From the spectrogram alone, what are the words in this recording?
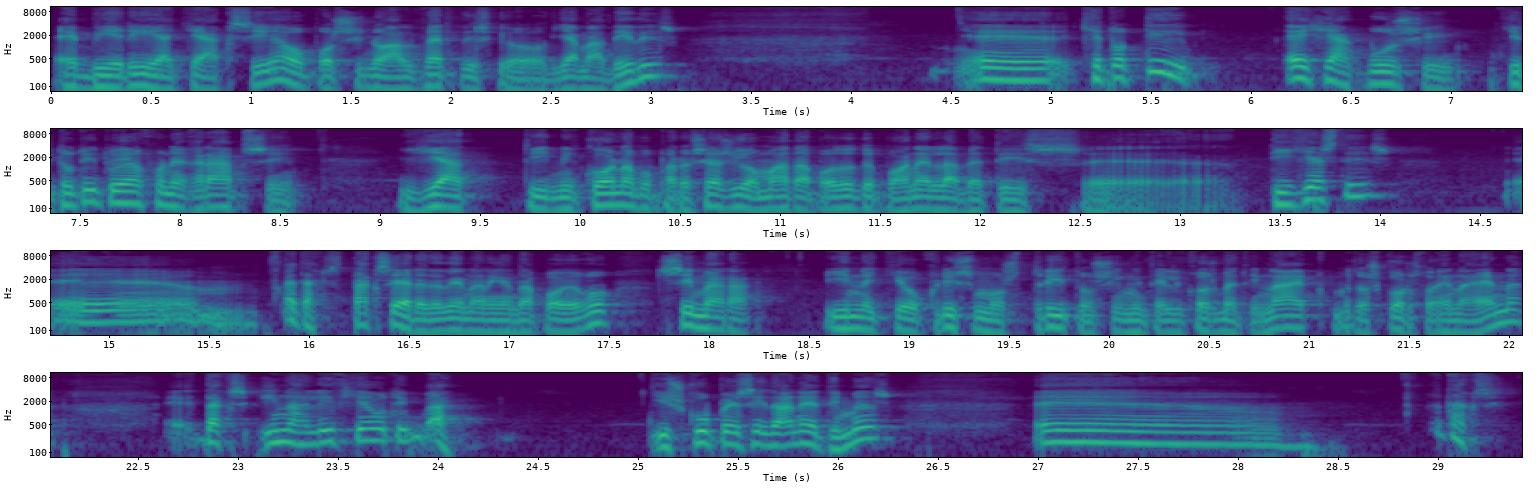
εμπειρία και αξία, όπως είναι ο Αλβέρτης και ο Διαμαντίδης, ε, και το τι έχει ακούσει και το τι του έχουν γράψει για την εικόνα που παρουσιάζει η ομάδα από τότε που ανέλαβε τις ε, τύχες της, ε, εντάξει, τα ξέρετε, δεν είναι για να τα πω εγώ. Σήμερα είναι και ο χρήσιμος τρίτος ημιτελικός με την ΑΕΚ με το σκορ στο 1-1. Ε, εντάξει, είναι αλήθεια ότι α, οι σκούπες ήταν έτοιμες. Ε, εντάξει,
